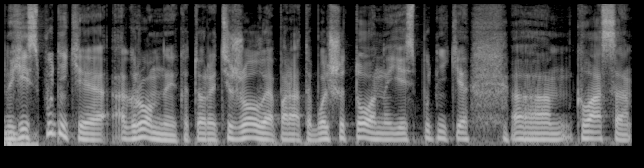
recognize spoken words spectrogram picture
Но есть спутники огромные, которые тяжелые аппараты, больше тонны. Есть спутники э, класса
